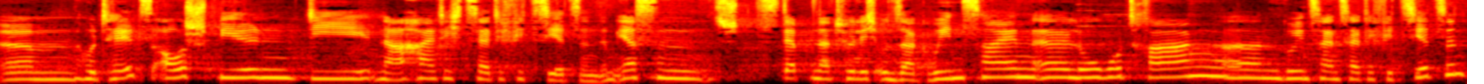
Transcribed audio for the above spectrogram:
ähm, Hotels ausspielen, die nachhaltig zertifiziert sind. Im ersten Step natürlich unser Green Sign äh, tragen, äh, Green Sign zertifiziert sind.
